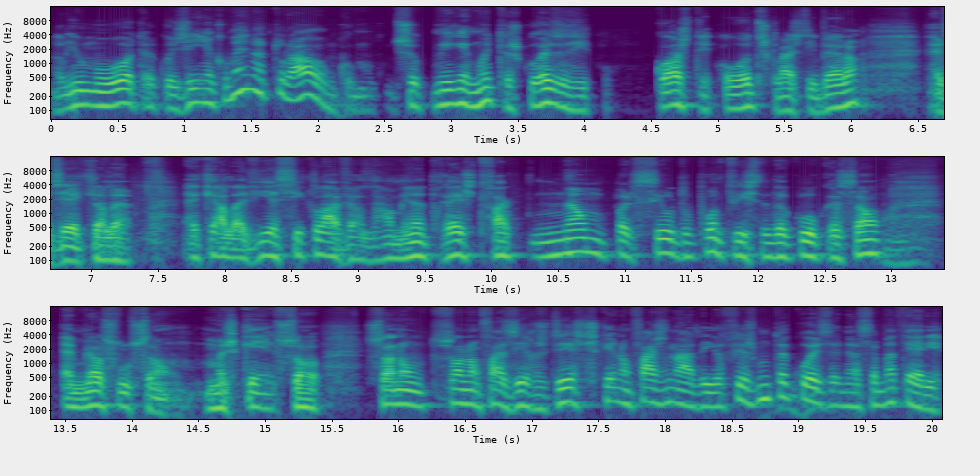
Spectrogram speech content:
ali uma outra coisinha, como é natural, como aconteceu comigo em muitas coisas e Costa e com outros que lá estiveram, quer dizer, aquela, aquela via ciclável da Almirante Reis, de facto, não me pareceu, do ponto de vista da colocação, a melhor solução. Mas quem só, só, não, só não faz erros destes quem não faz nada. Ele fez muita coisa nessa matéria.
